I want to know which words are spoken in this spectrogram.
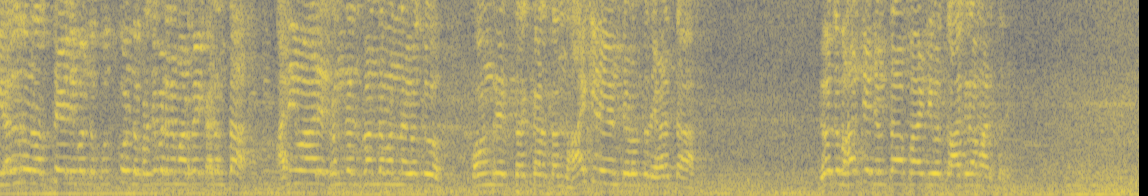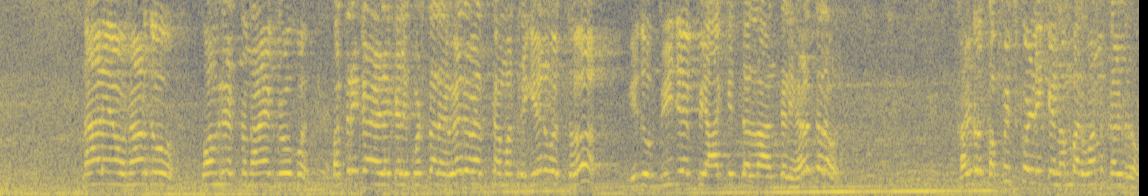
ಎಲ್ಲರೂ ರಸ್ತೆಯಲ್ಲಿ ಬಂದು ಕೂತ್ಕೊಂಡು ಪ್ರತಿಭಟನೆ ಮಾಡಬೇಕಾದಂತ ಅನಿವಾರ್ಯ ಸಂದರ್ಭವನ್ನು ಇವತ್ತು ಕಾಂಗ್ರೆಸ್ ಸರ್ಕಾರ ತಂದು ಹಾಕಿದೆ ಅಂತ ಹೇಳುವಂಥದ್ದು ಹೇಳ್ತಾ ಇವತ್ತು ಭಾರತೀಯ ಜನತಾ ಪಾರ್ಟಿ ಇವತ್ತು ಆಗ್ರಹ ಮಾಡ್ತದೆ. ನಾಳೆ ನಾಡ್ದು ಕಾಂಗ್ರೆಸ್ ನಾಯಕರು ಪತ್ರಿಕಾ ಹೇಳಿಕೆಯಲ್ಲಿ ಕೊಡ್ತಾರೆ ವೇದವ್ಯಾಸ ಮಂತ್ರಿಗೆ ಏನು ಗೊತ್ತು? ಇದು ಬಿಜೆಪಿ ಹಾಕಿದ್ದಲ್ಲ ಅಂತೇಳಿ ಹೇಳ್ತಾರೆ ಅವರು. ಕಳ್ಳರು ತಪ್ಪಿಸ್ಕೊಳ್ಳಿಕ್ಕೆ ನಂಬರ್ ಒನ್ ಕಳ್ಳರು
